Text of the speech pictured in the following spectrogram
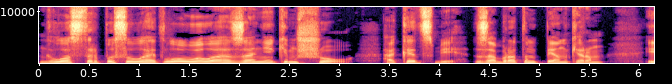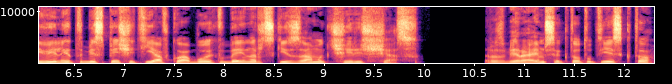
Глостер посылает Лоуэлла за неким шоу, а Кэтсби — за братом Пенкером, и велит обеспечить явку обоих в Бейнардский замок через час. Разбираемся, кто тут есть кто.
